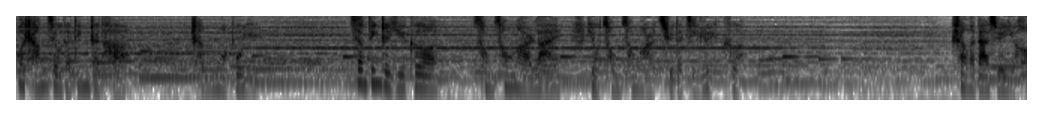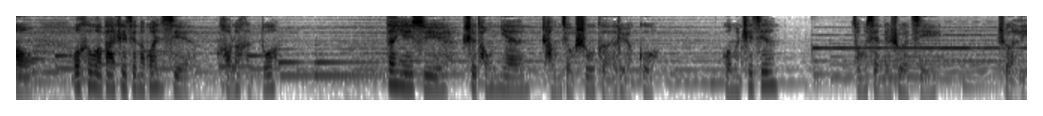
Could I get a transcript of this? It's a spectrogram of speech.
我长久地盯着他，沉默不语，像盯着一个匆匆而来又匆匆而去的瘠旅客。上了大学以后，我和我爸之间的关系好了很多，但也许是童年长久疏隔的缘故，我们之间总显得若即若离。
